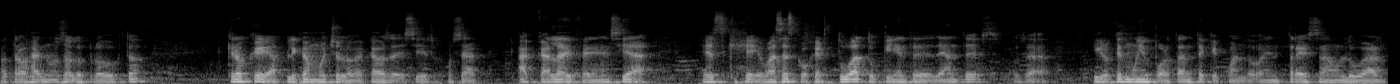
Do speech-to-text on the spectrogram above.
a trabajar en un solo producto, creo que aplica mucho lo que acabas de decir. O sea, acá la diferencia es que vas a escoger tú a tu cliente desde antes. O sea, y creo que es muy importante que cuando entres a un lugar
